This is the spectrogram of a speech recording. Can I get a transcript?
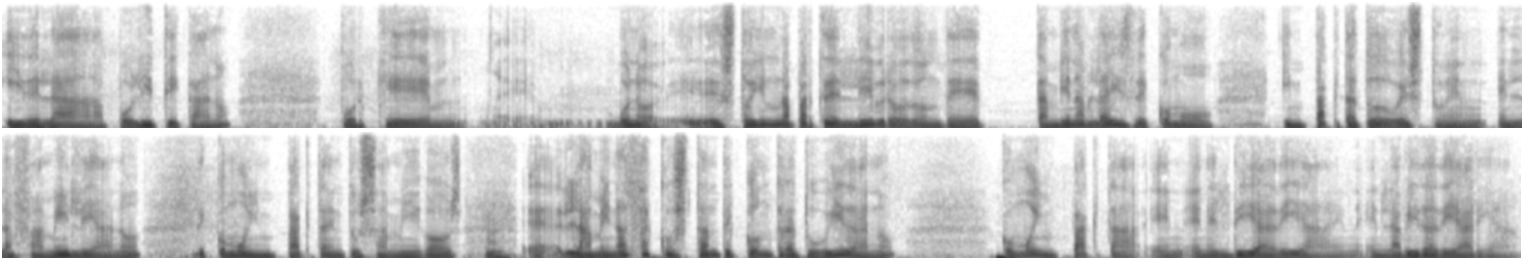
y de la política, ¿no? Porque, eh, bueno, estoy en una parte del libro donde también habláis de cómo impacta todo esto en, en la familia, ¿no? De cómo impacta en tus amigos, eh, la amenaza constante contra tu vida, ¿no? Cómo impacta en, en el día a día, en, en la vida diaria.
